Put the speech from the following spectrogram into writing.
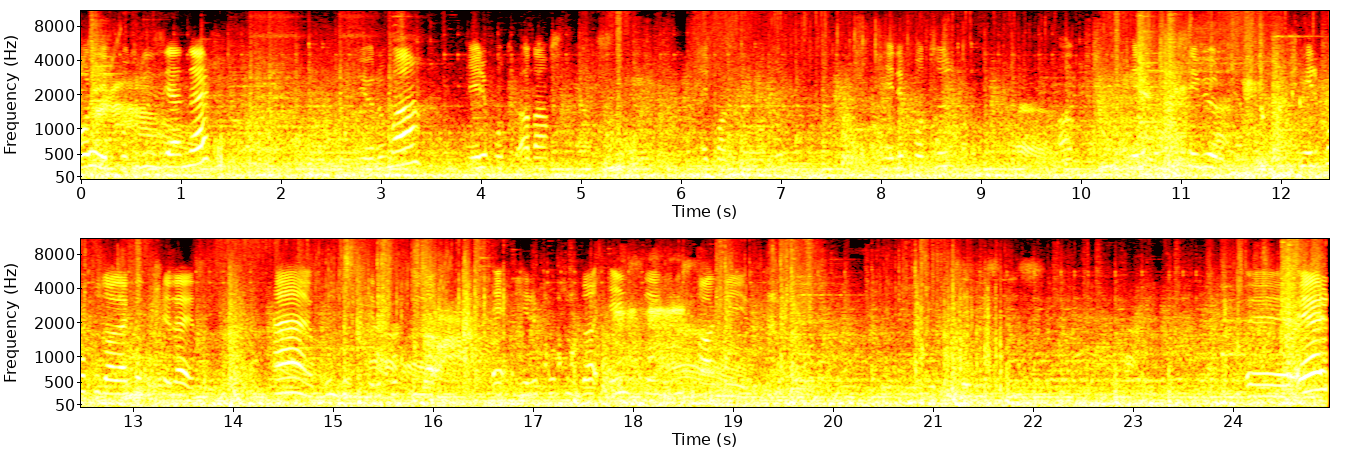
Harry Potter izleyenler yoruma Harry Potter adamsın yazsın. Harry Potter. Harry Potter Ad- Harry Potter'ı seviyorum. Harry Potter'la alakalı bir şeyler yazın. He buldum. Harry Potter'da e, Harry Potter'da en sevdiğim sahneyi izlediyseniz ee, eğer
